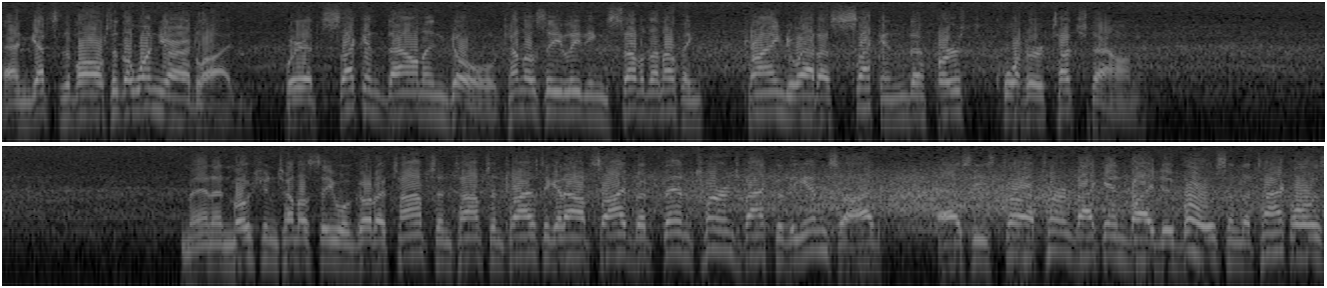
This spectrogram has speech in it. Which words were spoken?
and gets the ball to the one-yard line, where it's second down and goal. Tennessee leading 7 to nothing, trying to add a second first quarter touchdown. Man in motion, Tennessee will go to Thompson. Thompson tries to get outside, but then turns back to the inside as he's turned back in by DuBose, and the tackle is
